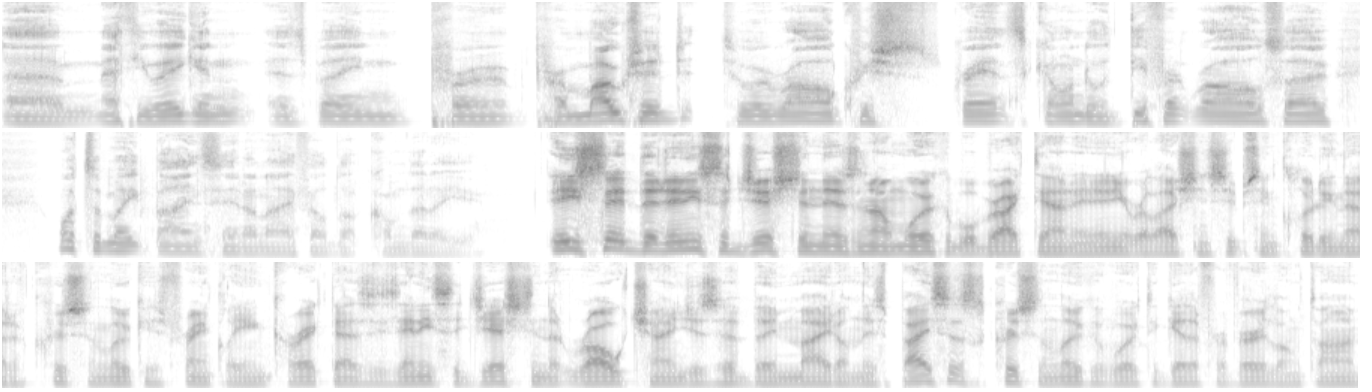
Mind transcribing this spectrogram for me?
um, Matthew Egan has been pro- promoted to a role. Chris Grant's gone to a different role. So, what's Ameet Bain said on AFL.com.au? He said that any suggestion there's an unworkable breakdown in any relationships, including that of Chris and Luke, is frankly incorrect, as is any suggestion that role changes have been made on this basis. Chris and Luke have worked together for a very long time.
